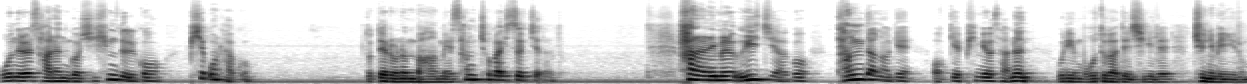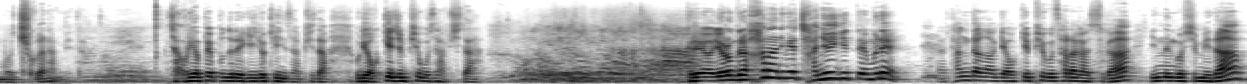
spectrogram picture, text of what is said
오늘 사는 것이 힘들고 피곤하고 또 때로는 마음에 상처가 있을지라도 하나님을 의지하고 당당하게 어깨 피며 사는 우리 모두가 되시기를 주님의 이름으로 축원합니다. 자, 우리 옆에 분들에게 이렇게 인사합시다. 우리 어깨 좀 펴고 삽시다. 그래요. 여러분들 하나님의 자녀이기 때문에 당당하게 어깨 펴고 살아갈 수가 있는 것입니다.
